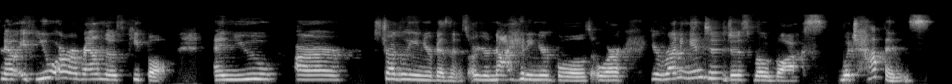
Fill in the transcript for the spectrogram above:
Now, if you are around those people and you are struggling in your business or you're not hitting your goals or you're running into just roadblocks, which happens,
